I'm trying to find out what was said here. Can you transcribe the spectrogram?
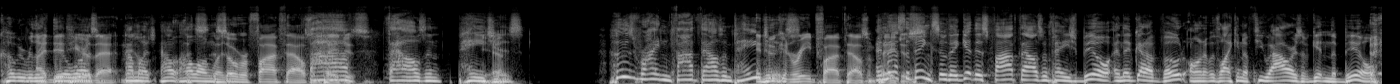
COVID relief I did bill hear was? that. How now. much? How, how It's- long was it? It's over 5,000 pages. thousand pages. Who's writing five thousand pages? And who can read 5,000 pages? And that's the thing. So they get this five thousand page bill, and they've got to vote on it with like in a few hours of getting the bill.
